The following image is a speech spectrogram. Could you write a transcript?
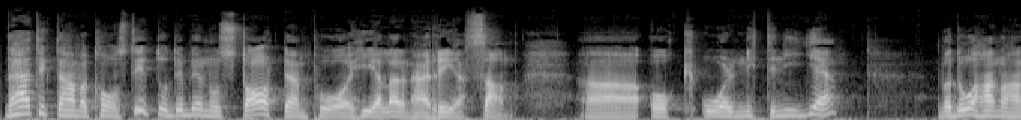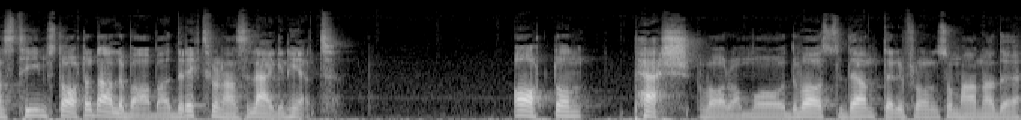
det här tyckte han var konstigt och det blev nog starten på hela den här resan. Uh, och år 99, det var då han och hans team startade Alibaba direkt från hans lägenhet. 18 pers var de och det var studenter från, som han hade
